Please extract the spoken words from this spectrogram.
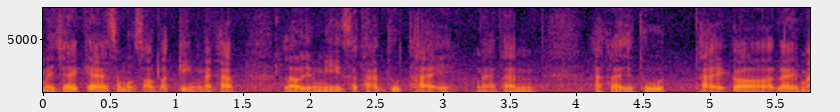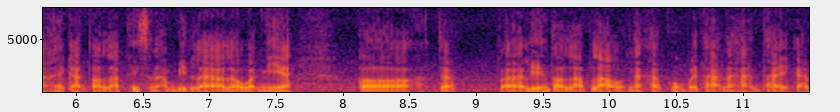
ไม่ใช่แค่สโมสรปักกิ่งนะครับ เรายังมีสถานทูตไทยนะท่านอัครราชทูตไทยก็ได้มาให้การต้อนรับที่สนามบินแล้ว แล้ววันนี้ก็จะ เลี้ยงต้อนรับเรานะครับคงไปทานอาหารไทยกัน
